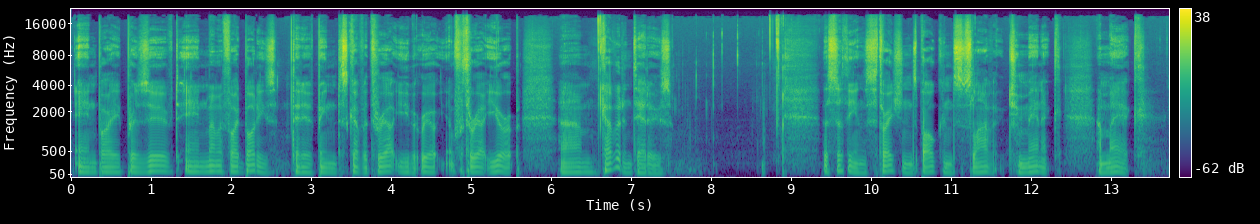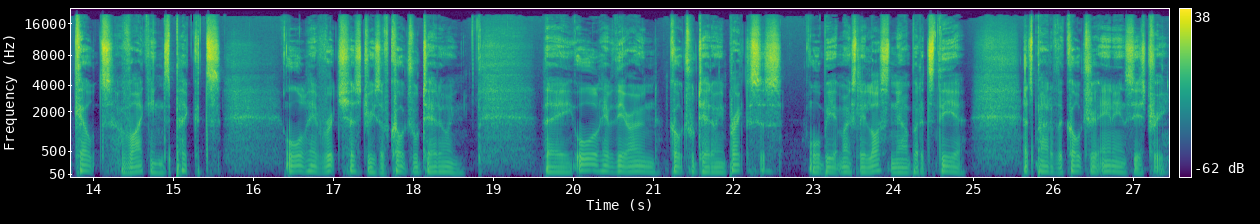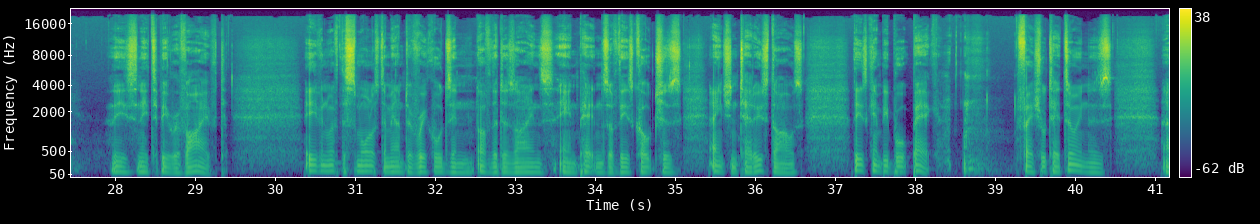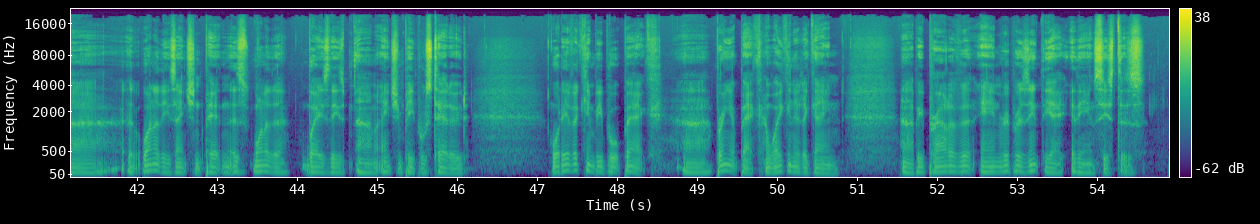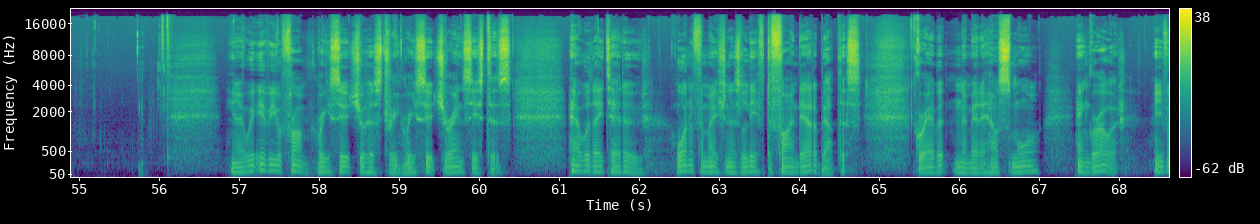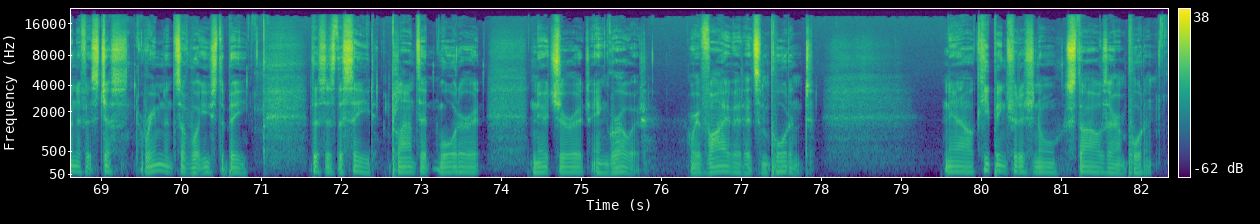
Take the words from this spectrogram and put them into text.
and by preserved and mummified bodies that have been discovered throughout, Europe um, covered in tattoos. The Scythians, Thracians, Balkans, Slavic, Germanic, Armaic, Celts, Vikings, Picts all have rich histories of cultural tattooing. They all have their own cultural tattooing practices, albeit mostly lost now, but it's there. It's part of the culture and ancestry. These need to be revived. Even with the smallest amount of records in, of the designs and patterns of these cultures' ancient tattoo styles, these can be brought back. Facial tattooing is uh, one of these ancient patterns, is one of the ways these um, ancient peoples tattooed. Whatever can be brought back, uh, bring it back, awaken it again, uh, be proud of it, and represent the, the ancestors. You know, wherever you're from, research your history, research your ancestors. How were they tattooed? What information is left to find out about this? Grab it, no matter how small, and grow it, even if it's just remnants of what used to be. This is the seed. Plant it, water it, nurture it, and grow it. Revive it, it's important. Now, keeping traditional styles are important.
